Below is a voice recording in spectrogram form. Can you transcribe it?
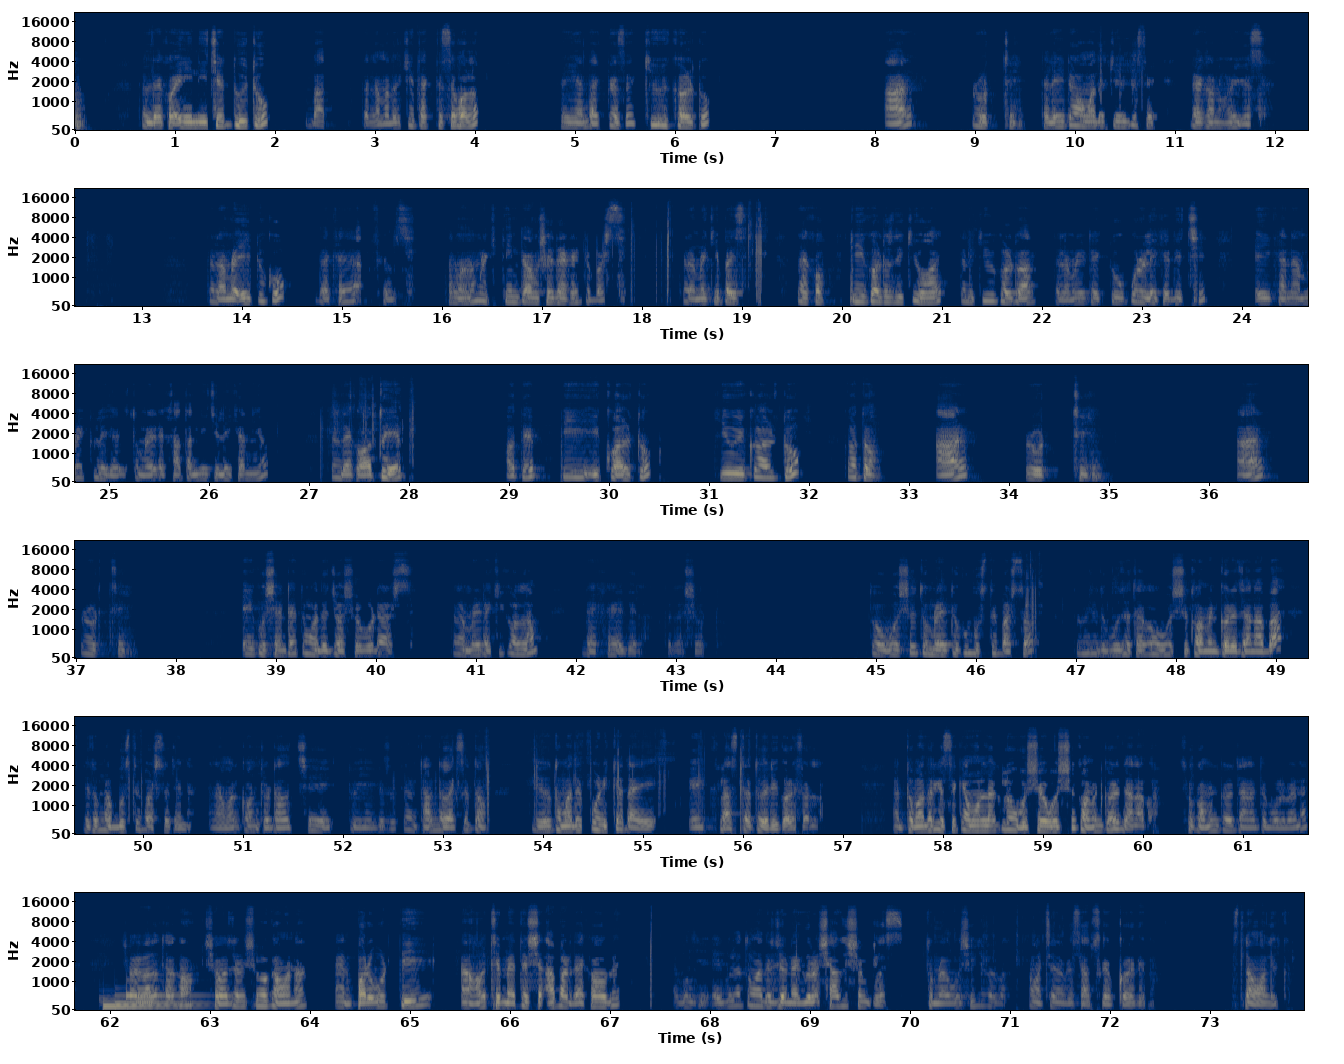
তাহলে দেখো এই নিচের দুই টু বাদ। তাহলে আমাদের কি থাকতেছে বলো? এইখানে থাকতেছে কিউ ইকুয়াল টু আর রুট থ্রি তাহলে এটাও আমাদের কি হয়ে গেছে? দেখানো হয়ে গেছে। তাহলে আমরা এইটুকু দেখাই ফেলছি। তার মানে আমরা তিনটা অংশে দেখাইতে পারছি। তাহলে আমরা কি পাইছি? দেখো পি ইকুয়াল টু যদি কিউ হয়, তাহলে কিউ ইকুয়াল টু আর তাহলে আমরা এটা একটু উপরে লিখে দিচ্ছি। এইখানে আমরা একটু লিখে দিচ্ছি। তোমরা এটা খাতার নিচে লেখা নিও। দেখো অতএব অতএব P equal to Q equal to কত? আর রুট থ্রি আর রুট থ্রি এই কোশ্চেনটাই তোমাদের যশোর বোর্ডে আসছে। তাহলে আমরা এটা কি করলাম? দেখাই দিলাম। তাহলে শর্ট তো অবশ্যই তোমরা এটুকু বুঝতে পারছ। তুমি যদি বুঝে থাকো, অবশ্যই কমেন্ট করে জানাবা যে তোমরা বুঝতে পারছ কিনা। আমার কণ্ঠটা হচ্ছে একটু ইয়ে গেছে, কারণ ঠান্ডা লাগছে তো। যেহেতু তোমাদের পরীক্ষা, তাই এই ক্লাসটা তৈরি করে ফেললাম। আর তোমাদের কাছে কেমন লাগল অবশ্যই অবশ্যই কমেন্ট করে জানাবা। সো কমেন্ট করে জানাতে বলবে না। সবাই ভালো থাকো, সবার জন্য শুভকামনা। অ্যান্ড পরবর্তী হচ্ছে ম্যাথের আবার দেখা হবে। এবং এগুলো তোমাদের জন্য, এগুলো সাজেশন ক্লাস তোমরা অবশ্যই কি করবা? আমার চ্যানেলকে সাবস্ক্রাইব করে দেবে। আসসালামু আলাইকুম।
